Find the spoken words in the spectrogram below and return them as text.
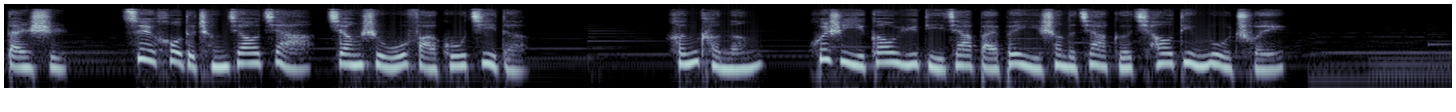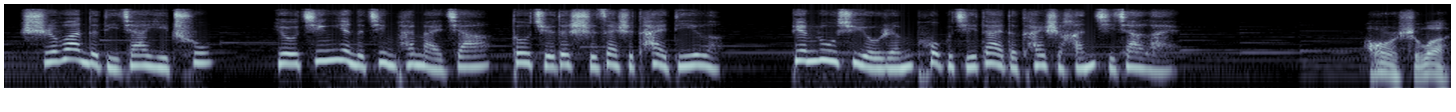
但是最后的成交价将是无法估计的，很可能会是以高于底价百倍以上的价格敲定落锤。十万的底价一出，有经验的竞拍买家都觉得实在是太低了，便陆续有人迫不及待的开始喊起价来。二十万，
